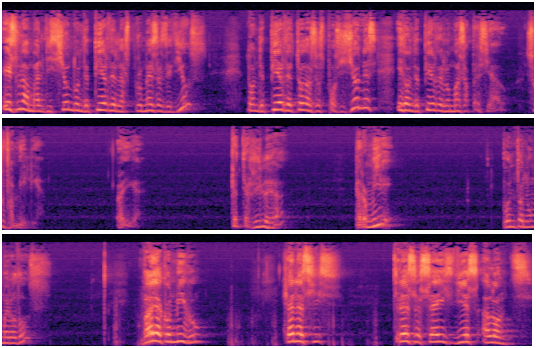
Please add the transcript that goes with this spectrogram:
es una maldición donde pierde las promesas de Dios donde pierde todas sus posiciones y donde pierde lo más apreciado, su familia. Oiga, qué terrible, ¿eh? Pero mire, punto número dos. Vaya conmigo, Génesis 13, 6, 10 al 11.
